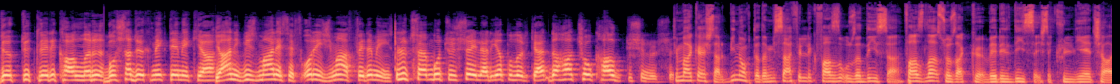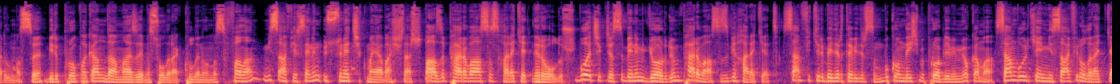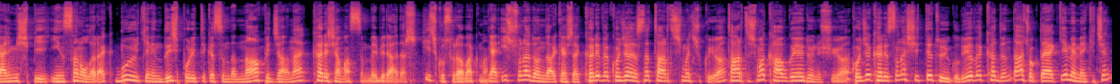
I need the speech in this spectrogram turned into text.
döktükleri kanları boşa dökmek demek ya. Yani biz maalesef o rejimi affedemeyiz. Lütfen bu tür şeyler yapılırken daha çok halk düşünülsün. Şimdi arkadaşlar bir noktada misafirlik fazla uzadıysa, fazla söz hakkı verildiyse işte külliye çağrılması, bir propaganda malzemesi olarak kullanılması falan misafir senin üstüne çıkmaya başlar. Bazı pervasız hareketleri olur. Bu açıkçası benim gördüğüm pervasız bir hareket. Sen fikir belirtebilirsin. Bu konuda hiçbir problemim yok ama sen bu ülkeye misafir olarak gelmiş bir insan olarak bu ülkenin dış politikasında ne yapacağına karışamazsın be birader. Hiç kusura bakma. Yani iş şuna döndü arkadaşlar. Karı ve koca arasında tartışma çıkıyor. Tartışma kavgaya dönüşüyor. Koca karısına şiddet uyguluyor ve kadın daha çok dayak yememek için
